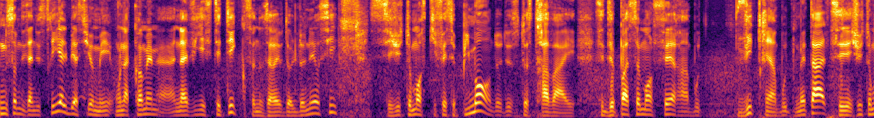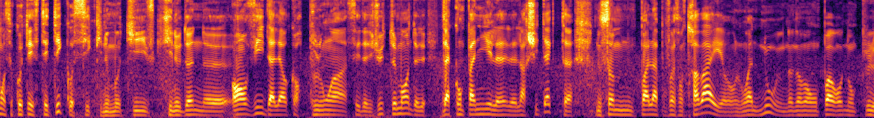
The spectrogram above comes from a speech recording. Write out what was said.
Nous sommes des industriels, bien sûr, mais on a quand même un avis esthétique, ça nous arrive de le donner aussi. C'est justement ce qui fait ce piment de, ce travail. C'est de ne pas seulement faire un bout de vitre et un bout de métal. C'est justement ce côté esthétique aussi qui nous motive, qui nous donne euh, envie d'aller encore plus loin. C'est justement d'accompagner l'architecte. Nous ne sommes pas là pour faire son travail, loin de nous. Nous n'avons pas non plus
